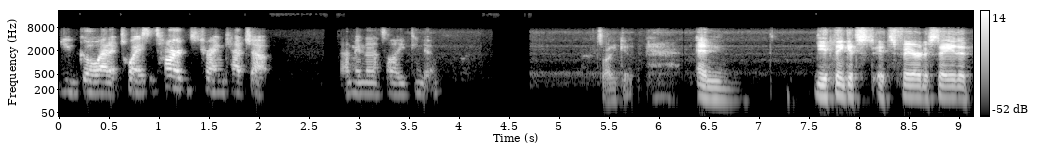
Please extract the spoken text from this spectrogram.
you go at it twice. It's hard to try and catch up. I mean, that's all you can do. It's like it and do you think it's it's fair to say that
